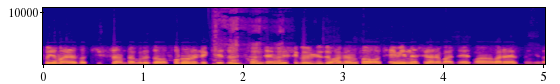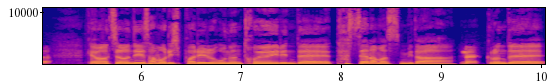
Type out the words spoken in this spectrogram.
소위 말해서 디스한다 그러죠. 서로를 이렇게 좀 경쟁 의식을 유도하면서 재미있는 시간을 마련했습니다. 개막전이 3월 28일 오는 토요일인데 닷새 남았습니다. 네. 그런데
